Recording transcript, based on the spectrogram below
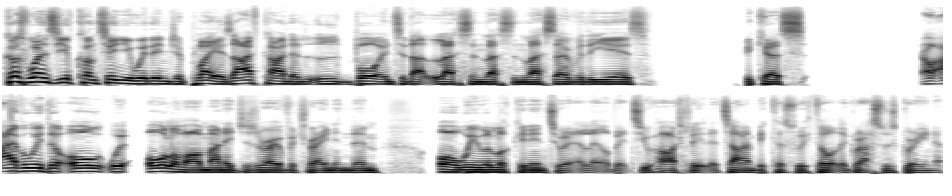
Because Wednesday you've continued with injured players, I've kind of bought into that less and less and less over the years. Because either with the, all all of our managers are overtraining them, or we were looking into it a little bit too harshly at the time because we thought the grass was greener.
